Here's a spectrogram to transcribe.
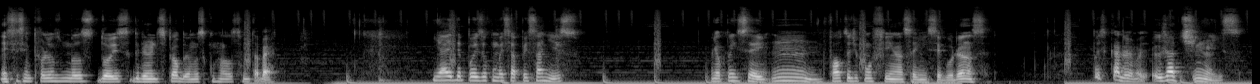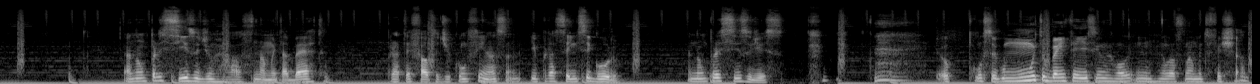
esses sempre foram os meus dois grandes problemas com relacionamento aberto. E aí depois eu comecei a pensar nisso. E eu pensei, hum, falta de confiança e insegurança? Pois cara, eu já tinha isso. Eu não preciso de um relacionamento aberto para ter falta de confiança e para ser inseguro. Eu não preciso disso. eu consigo muito bem ter isso em um relacionamento fechado.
